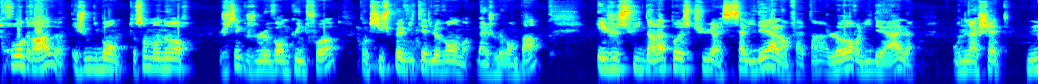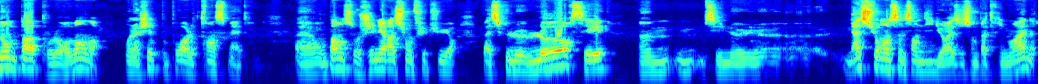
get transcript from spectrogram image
trop grave, et je me dis, bon, de toute façon, mon or, je sais que je le vends qu'une fois, donc si je peux éviter de le vendre, ben, je le vends pas. Et je suis dans la posture, et c'est ça l'idéal en fait, hein, l'or, l'idéal, on l'achète non pas pour le revendre, on l'achète pour pouvoir le transmettre. Euh, on pense aux générations futures, parce que le l'or, c'est un, une, une assurance incendie du reste de son patrimoine,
